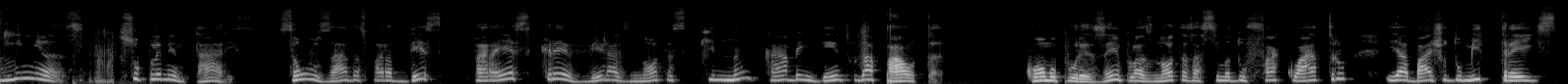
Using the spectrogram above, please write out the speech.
linhas suplementares são usadas para, des, para escrever as notas que não cabem dentro da pauta, como, por exemplo, as notas acima do Fá4 e abaixo do Mi3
